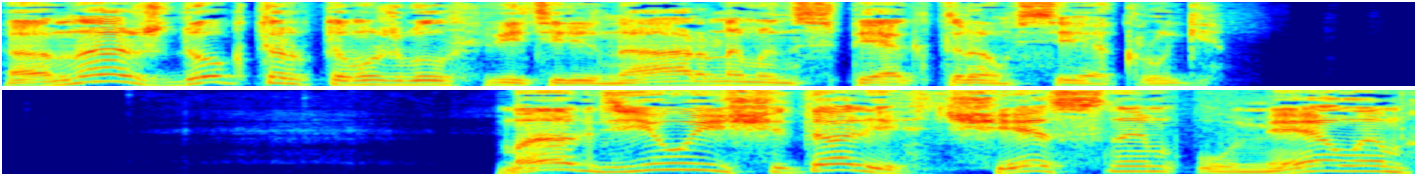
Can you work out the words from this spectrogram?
А наш доктор к тому же был ветеринарным инспектором всей округи. Мак Дьюи считали честным, умелым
